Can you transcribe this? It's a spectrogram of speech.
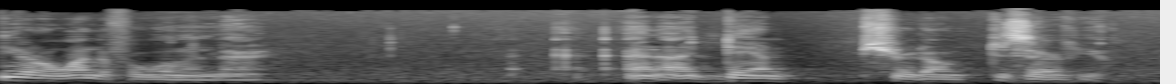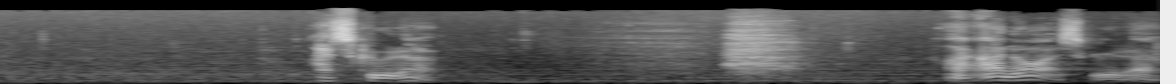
You're a wonderful woman, Mary. And I damn sure don't deserve you. I screwed up. I, I know I screwed up.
